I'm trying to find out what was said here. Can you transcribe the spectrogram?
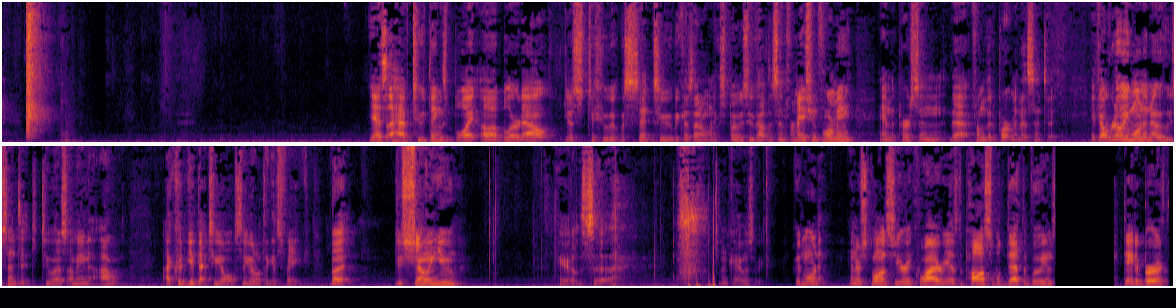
Yes, I have two things bl uh, blurred out just to who it was sent to because I don't want to expose who got this information for me and the person that from the department that sent it. If y'all really want to know who sent it to us, I mean, I, I could give that to y'all so you don't think it's fake. But just showing you, here, let's, uh, okay, let's read. Good morning. In response to your inquiry as the possible death of William's date of birth,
